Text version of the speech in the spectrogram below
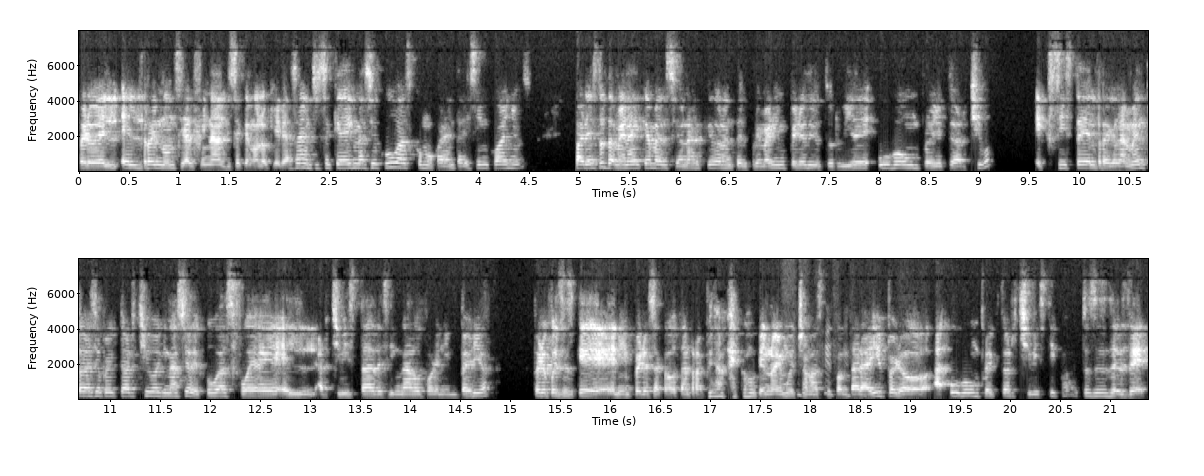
pero él, él, renuncia al final, dice que no lo quiere hacer. Entonces se queda Ignacio Cubas como 45 años. Para esto también hay que mencionar que durante el primer imperio de Iturbide hubo un proyecto de archivo existe el reglamento de ese proyecto de archivo. Ignacio de Cubas fue el archivista designado por el imperio, pero pues es que el imperio se acabó tan rápido que como que no hay mucho más que contar ahí, pero ah, hubo un proyecto archivístico. Entonces desde,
